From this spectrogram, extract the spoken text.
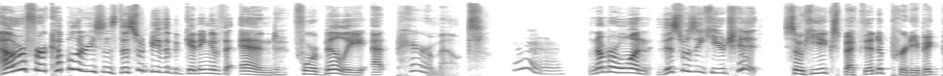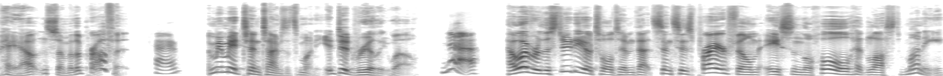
However, for a couple of reasons, this would be the beginning of the end for Billy at Paramount. Hmm. Number one, this was a huge hit, so he expected a pretty big payout and some of the profit. Okay. I mean, it made 10 times its money. It did really well. Yeah. However, the studio told him that since his prior film Ace in the Hole had lost money,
